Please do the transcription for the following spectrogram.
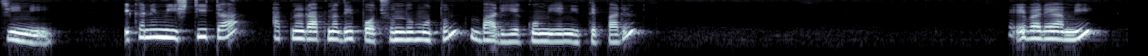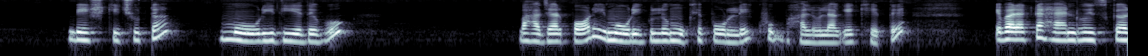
চিনি। এখানে মিষ্টিটা আপনারা আপনাদের পছন্দ মতন বাড়িয়ে কমিয়ে নিতে পারেন। এবারে আমি বেশ কিছুটা মৌরি দিয়ে দেবো। ভাজার পর এই মৌরিগুলো মুখে পড়লে খুব ভালো লাগে খেতে। এবার একটা হ্যান্ড হুইস্কার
